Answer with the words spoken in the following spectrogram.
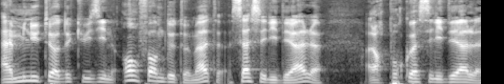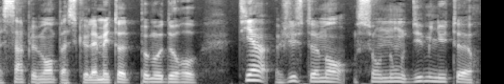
un minuteur de cuisine en forme de tomate, ça c'est l'idéal. Alors pourquoi c'est l'idéal? Simplement parce que la méthode Pomodoro tient justement son nom du minuteur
